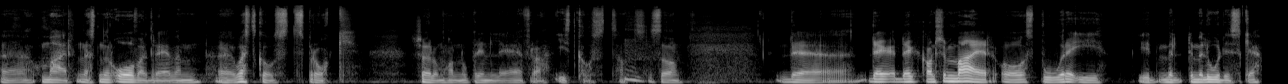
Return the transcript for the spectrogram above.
Eh, og mer nesten en overdreven uh, West Coast-språk, selv om han opprinnelig er fra East Coast. Sant? Så det, det, det er kanskje mer å spore i, i det melodiske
